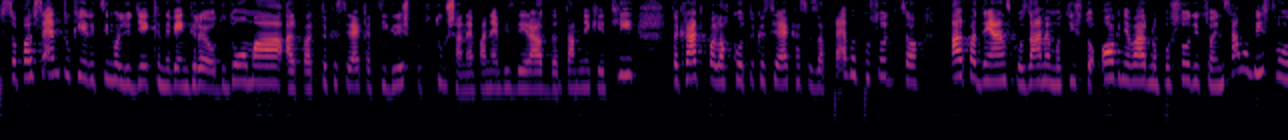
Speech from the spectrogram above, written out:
so pa vsem tukaj, recimo ljudje, ki ne vem, grejo od doma ali pa tako si reka, ti greš pod tuša, ne pa ne bi zdaj rad, da tam nekaj tli. Takrat pa lahko, tako si reka, se zapre v posodico ali pa dejansko vzamemo tisto ognjevarno posodico in samo v bistvu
